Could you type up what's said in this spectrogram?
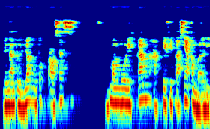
dengan tujuan untuk proses memulihkan aktivitasnya kembali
